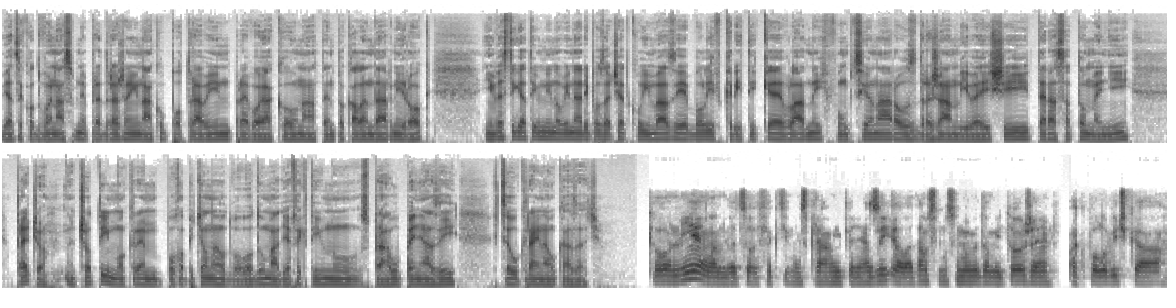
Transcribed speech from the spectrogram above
viac ako dvojnásobne predražený nákup potravín pre vojakov na tento kalendárny rok. Investigatívni novinári po začiatku invázie boli v kritike vládnych funkcionárov zdržanlivejší, teraz sa to mení. Prečo? Čo tým okrem pochopiteľného dôvodu mať efektívnu správu peňazí chce Ukrajina ukázať? To nie je len vec o efektívnej správy peniazy, ale tam si musíme uvedomiť to, že ak polovička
